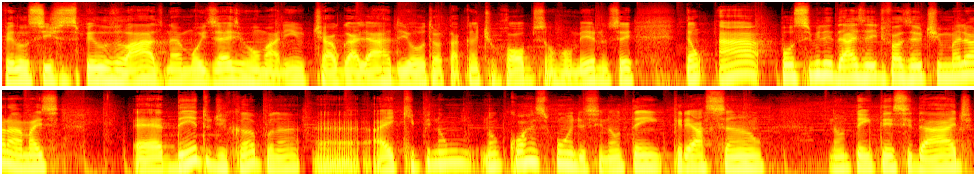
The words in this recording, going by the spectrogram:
velocistas pelos lados, né? Moisés e Romarinho, Thiago Galhardo e outro atacante, o Robson, Romero, não sei. Então há possibilidades aí de fazer o time melhorar, mas é, dentro de campo, né? é, a equipe não, não corresponde, assim, não tem criação, não tem intensidade.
